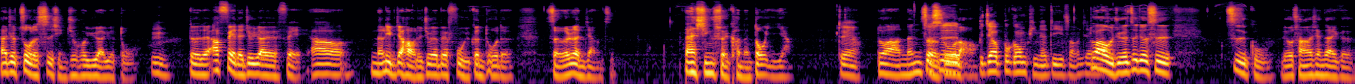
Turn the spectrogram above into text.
他就做的事情就会越来越多，嗯，对不对？啊，废的就越来越废，然后能力比较好的就会被赋予更多的责任，这样子，但薪水可能都一样，对啊，对啊、能者多劳，比较不公平的地方。这样对啊，我觉得这就是自古流传到现在一个，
